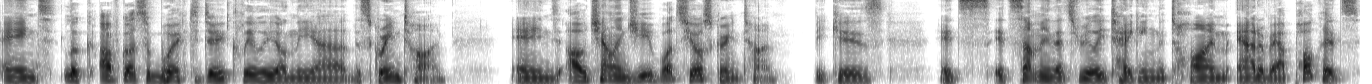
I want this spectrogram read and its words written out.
And look, I've got some work to do clearly on the uh, the screen time. And I'll challenge you, what's your screen time? Because it's it's something that's really taking the time out of our pockets,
